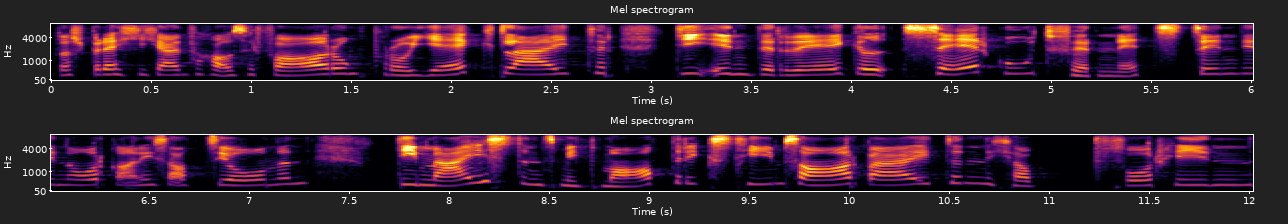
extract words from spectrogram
da spreche ich einfach aus Erfahrung, Projektleiter, die in der Regel sehr gut vernetzt sind in Organisationen, die meistens mit Matrix-Teams arbeiten. Ich habe vorhin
